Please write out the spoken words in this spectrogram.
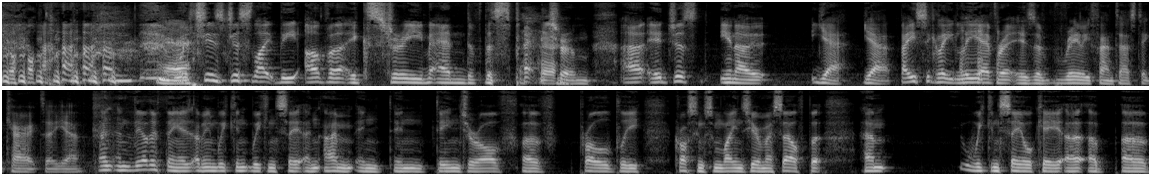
yeah. which is just like the other extreme end of the spectrum. uh, it just, you know, yeah, yeah. Basically, Lee Everett is a really fantastic character. Yeah, And, and the other thing is, I mean, we can we can say, and I'm in in danger of of probably crossing some lines here myself, but um, we can say, okay, a, a, a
